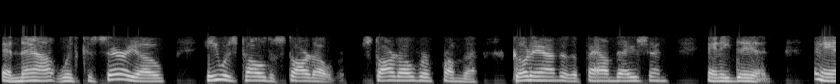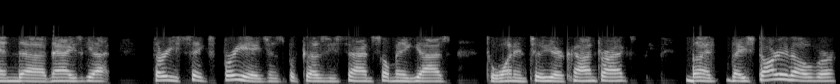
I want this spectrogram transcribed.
and now with Caserio, he was told to start over, start over from the go down to the foundation, and he did and uh, now he's got 36 free agents because he signed so many guys to one and two year contracts. But they started over,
